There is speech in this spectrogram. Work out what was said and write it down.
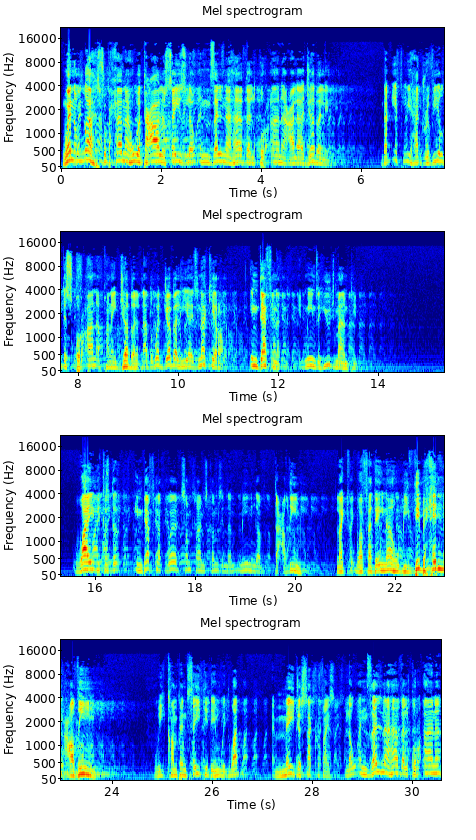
When Allah subhanahu wa ta'ala says, لو أنزلنا هذا القرآن على جبل that if we had revealed this Quran upon a jabal, now the word jabal here is nakira, indefinite. It means a huge mountain. Why? Because the indefinite word sometimes comes in the meaning of ta'zim. Like وَفَدَيْنَاهُ بِذِبْحٍ عَظِيمٍ We compensated him with what? A major sacrifice. لو أنزلنا هذا القرآن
